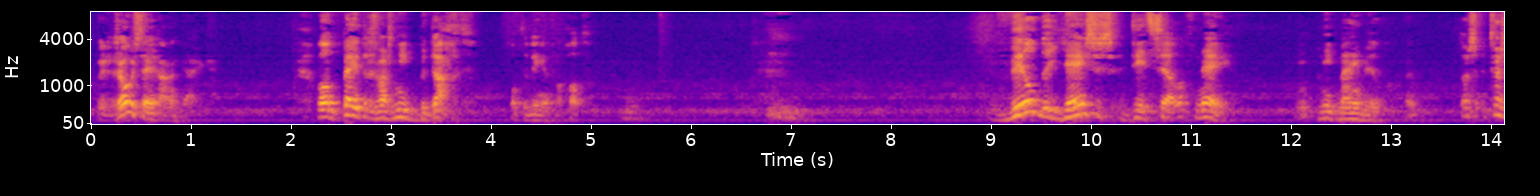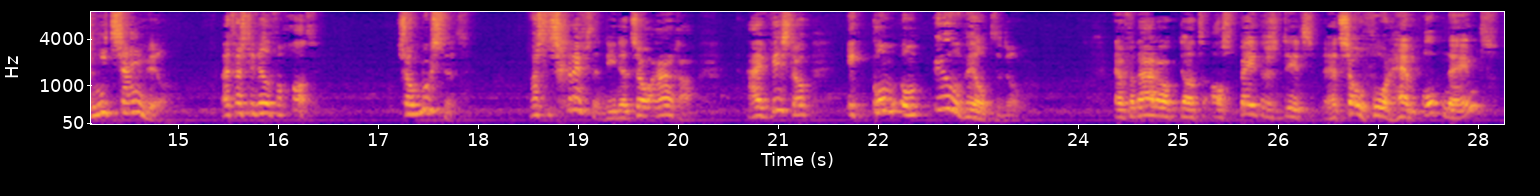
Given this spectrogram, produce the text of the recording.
Moet je er zo eens tegenaan kijken. Want Petrus was niet bedacht op de dingen van God. Wilde Jezus dit zelf? Nee. Niet mijn wil. Het was, het was niet zijn wil. Het was de wil van God. Zo moest het. Het was de schriften die dat zo aangaf. Hij wist ook, ik kom om uw wil te doen. En vandaar ook dat als Petrus dit, het zo voor hem opneemt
